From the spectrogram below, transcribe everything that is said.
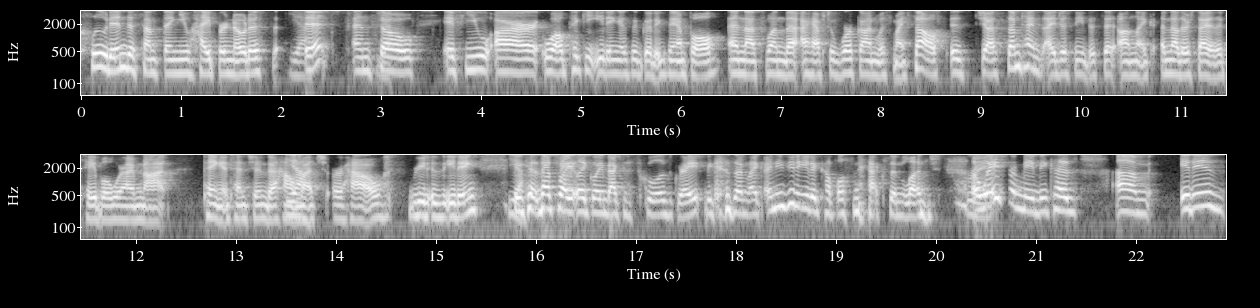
clued into something you hyper notice yes. it and so yeah if you are well picky eating is a good example and that's one that i have to work on with myself is just sometimes i just need to sit on like another side of the table where i'm not paying attention to how yeah. much or how Rita's eating. Yeah. Because that's why like going back to school is great because I'm like, I need you to eat a couple snacks and lunch right. away from me because um, it is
